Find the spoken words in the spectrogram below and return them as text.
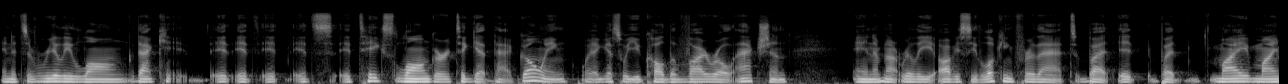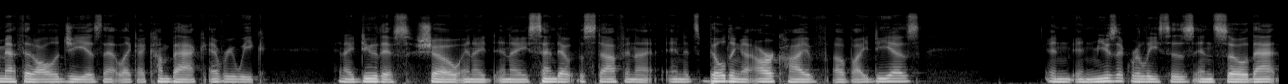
and it's a really long that it it it it's it takes longer to get that going. I guess what you call the viral action, and I'm not really obviously looking for that, but it but my my methodology is that like I come back every week and I do this show and I and I send out the stuff and I and it's building an archive of ideas and and music releases, and so that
